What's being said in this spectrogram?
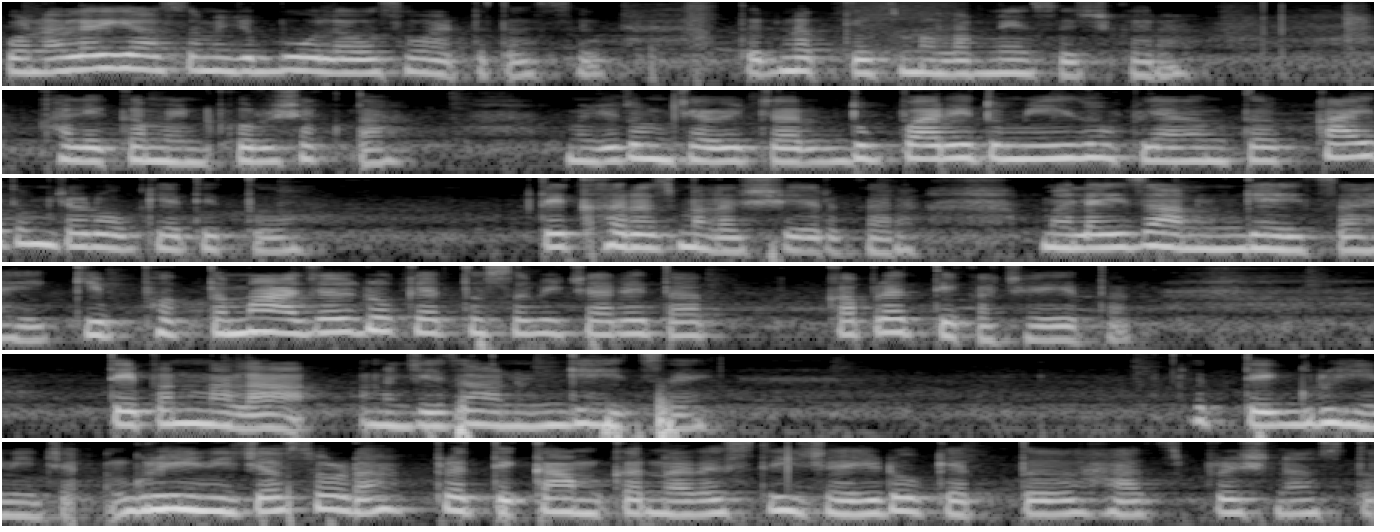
कोणालाही असं म्हणजे बोलावं असं वाटत असेल तर नक्कीच मला मेसेज करा. खाली कमेंट करू शकता. म्हणजे तुमच्या विचार दुपारी तुम्ही झोपल्यानंतर काय तुमच्या डोक्यात येतं? ते खरंच मला शेअर करा. मलाही जाणून घ्यायचं आहे की फक्त माझ्या डोक्यात तसं विचार येतात का प्रत्येकाच्या येतात? ते पण मला म्हणजे जाणून घ्यायचं आहे प्रत्येक गृहिणीच्या गृहिणीच्या सोडा. प्रत्येक काम करणाऱ्या स्त्रीच्याही डोक्यात हाच प्रश्न असतो.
